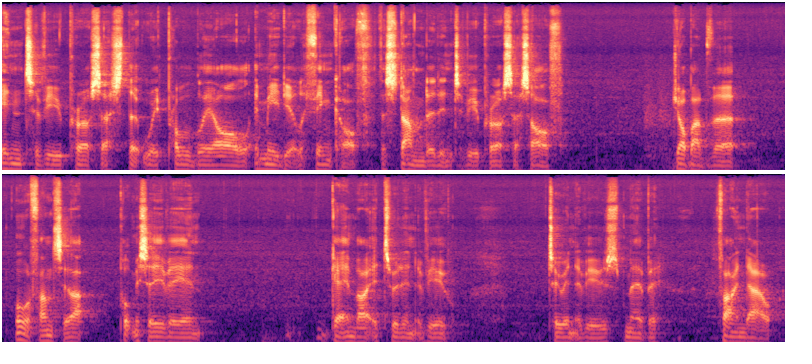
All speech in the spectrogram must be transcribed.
interview process that we probably all immediately think of the standard interview process of job advert. Oh, I fancy that. Put my CV in. Get invited to an interview, two interviews maybe. Find out.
